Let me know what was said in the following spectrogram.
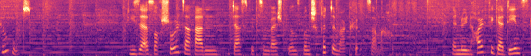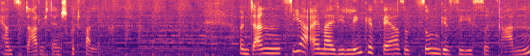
Gut. Dieser ist auch schuld daran, dass wir zum Beispiel unseren Schritt immer kürzer machen. Wenn du ihn häufiger dehnst, kannst du dadurch deinen Schritt verlängern. Und dann ziehe einmal die linke Ferse zum Gesäß ran.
